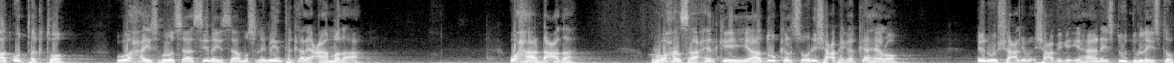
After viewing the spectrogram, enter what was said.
aad u tagto waxay hoosaasinaysaa muslimiinta kale caamada ah. Waxaa dhacda ruuxan saaxirkiihi hadduu kalsooni shacbiga ka helo inuu shacbiga ihaanaystuu dullaysto.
